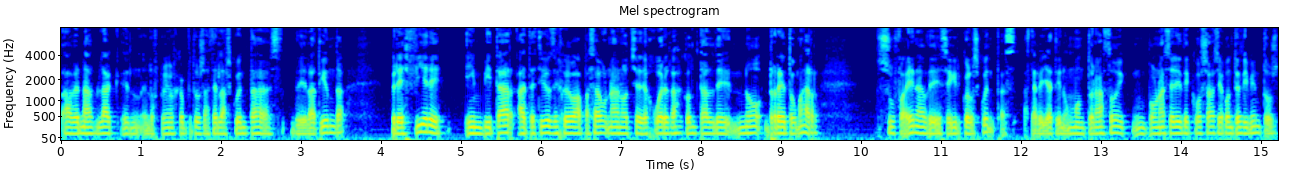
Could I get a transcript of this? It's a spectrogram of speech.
a Bernard Black en, los primeros capítulos hacer las cuentas de la tienda, prefiere invitar a testigos de Jehová a pasar una noche de juerga con tal de no retomar su faena de seguir con las cuentas, hasta que ya tiene un montonazo y por una serie de cosas y acontecimientos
